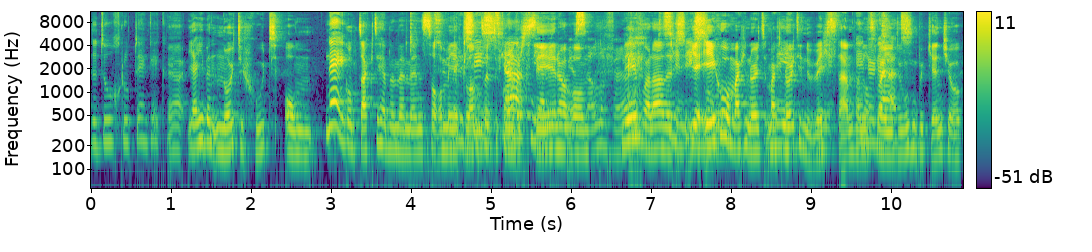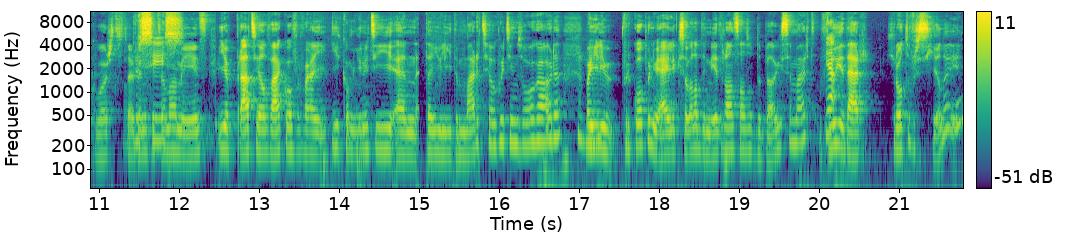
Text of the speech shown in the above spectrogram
de doelgroep, denk ik. Ja, ja, je bent nooit te goed om Nee, contact te hebben met mensen, om met je klanten te ja. converseren. Om... Jezelf. Nee, voilà. Dus je ego. mag nooit, mag Nee, nooit in de weg nee, staan van alles wat je doet, hoe bekend je ook wordt. Daar ben ik het helemaal mee eens. Je praat heel vaak over van je community en dat jullie de markt heel goed in zo houden. Maar Mhm. jullie verkopen nu eigenlijk zowel op de Nederlandse als op de Belgische markt. Voel Ja. je daar grote verschillen in?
